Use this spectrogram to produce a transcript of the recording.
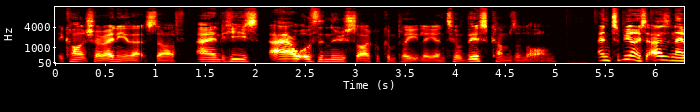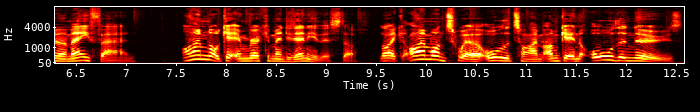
They can't show any of that stuff. And he's out of the news cycle completely until this comes along. And to be honest, as an MMA fan, I'm not getting recommended any of this stuff. Like, I'm on Twitter all the time. I'm getting all the news.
